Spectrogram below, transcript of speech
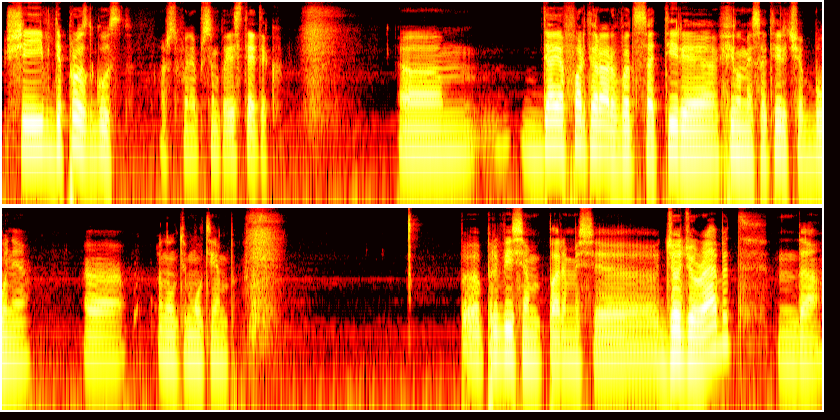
Și e de prost gust, aș spune, pur și simplu, estetic. Uh, de-aia foarte rar văd satire, filme satirice bune uh, în ultimul timp. Privisem, pare mi se, Jojo Rabbit, da,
